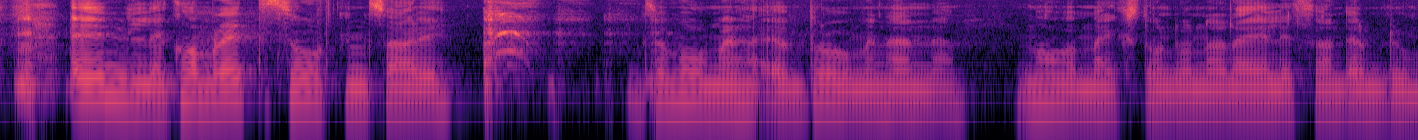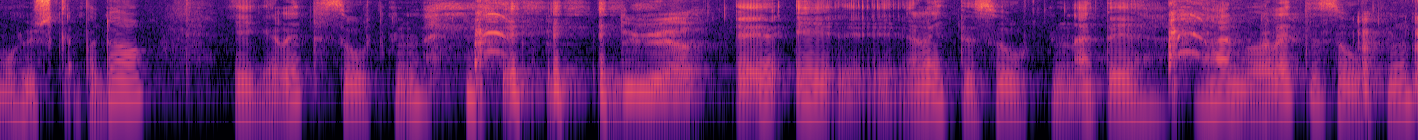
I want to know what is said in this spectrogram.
Endelig kom rette sorten, sa de. Så mor min, eh, bror min han må være med en stund når det er litt sånn Du må huske på det. Jeg er rette sorten. Du er er rette sorten. At jeg, han var rette sorten.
